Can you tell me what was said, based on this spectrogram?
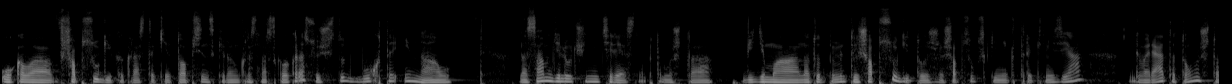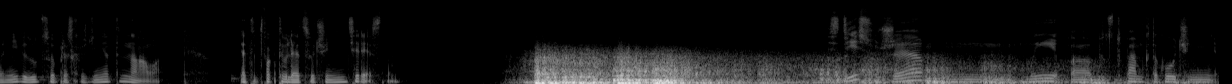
около в Шапсуге как раз-таки, Туапсинский район Краснодарского края, существует бухта Инал. На самом деле очень интересно, потому что Видимо, на тот момент и шапсуги тоже, шапсугские некоторые князья говорят о том, что они ведут свое происхождение от Инала. Этот факт является очень интересным. Здесь уже мы а, подступаем к такой очень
